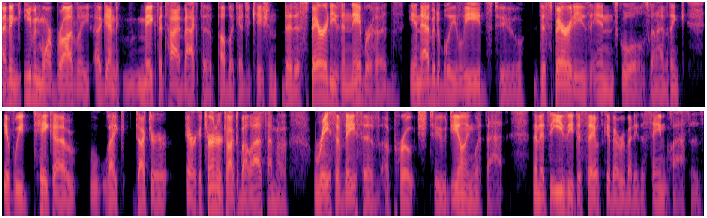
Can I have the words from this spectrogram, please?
I think even more broadly, again, to make the tie back to public education, the disparities in neighborhoods inevitably leads to disparities in schools. And I think if we take a, like Dr. Erica Turner talked about last time, a race evasive approach to dealing with that, then it's easy to say, let's give everybody the same classes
